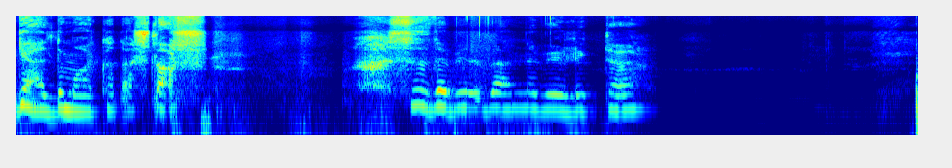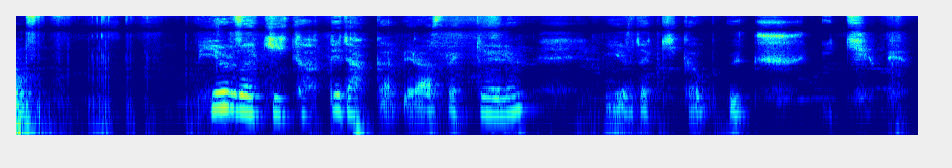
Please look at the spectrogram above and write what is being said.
Geldim arkadaşlar. Siz de bir benle birlikte. Bir dakika, bir dakika biraz bekleyelim. Bir dakika, üç, iki, bir.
